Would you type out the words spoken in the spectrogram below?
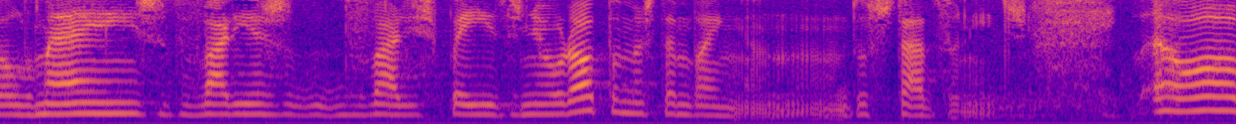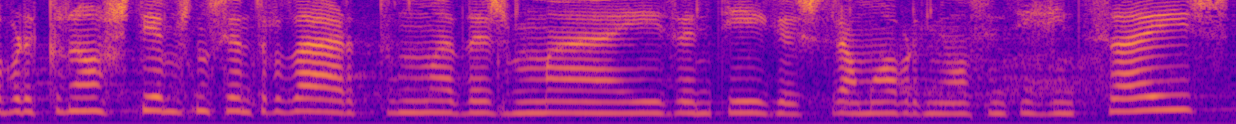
alemães, de, várias, de vários países na Europa, mas também hum, dos Estados Unidos. A obra que nós temos no Centro de Arte, uma das mais antigas, será uma obra de 1926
